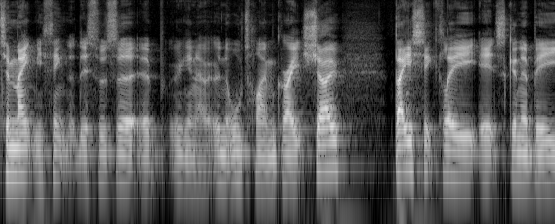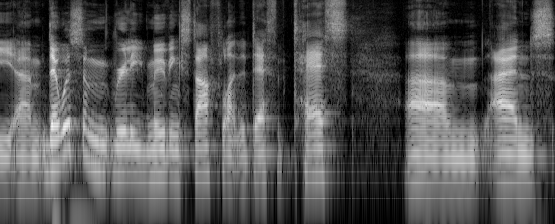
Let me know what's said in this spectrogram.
to make me think that this was a, a you know an all-time great show. Basically, it's going to be. Um, there was some really moving stuff like the death of Tess, and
